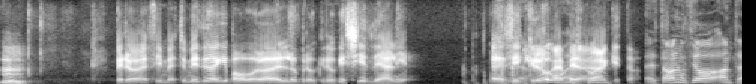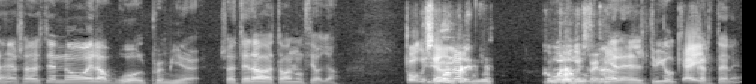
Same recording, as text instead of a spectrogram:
Mm. Pero es decir, me estoy metiendo aquí para volver a verlo, pero creo que sí es de Alien. Es decir, Es creo. como- eh, mira, es como- aquí está. Estaba anunciado antes, ¿eh? O sea, este no era World Premiere. O sea, este era, estaba anunciado ya. Poco se World habla. Premier. ¿Cómo World? Premiere, el típico Que hay- cartel, ¿eh?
